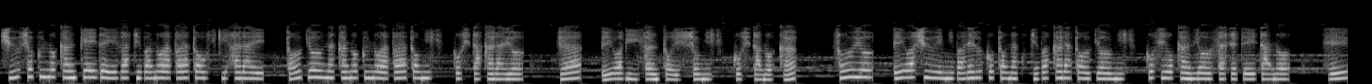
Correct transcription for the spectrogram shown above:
就職の関係で A が千葉のアパートを引き払い、東京中野区のアパートに引っ越したからよ。じゃあ、A は B さんと一緒に引っ越したのか？そうよ、A は周囲にバレることなく千葉から東京に引っ越しを完了させていたの。へえ、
